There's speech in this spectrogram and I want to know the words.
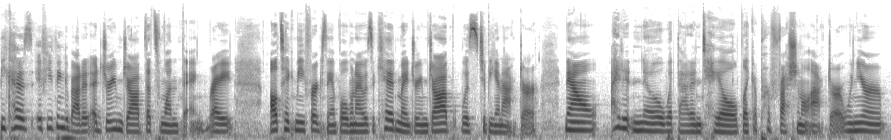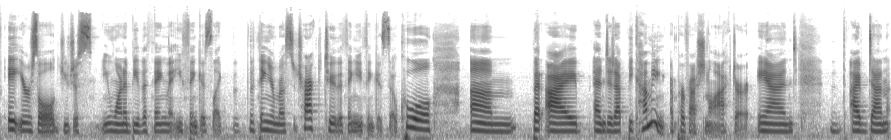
because if you think about it, a dream job, that's one thing, right? I'll take me for example. When I was a kid, my dream job was to be an actor. Now, I didn't know what that entailed, like a professional actor. When you're eight years old, you just you want to be the thing that you think is like the, the, thing you're most attracted to, the thing you think is so cool. Um, but I ended up becoming a professional actor, and I've done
